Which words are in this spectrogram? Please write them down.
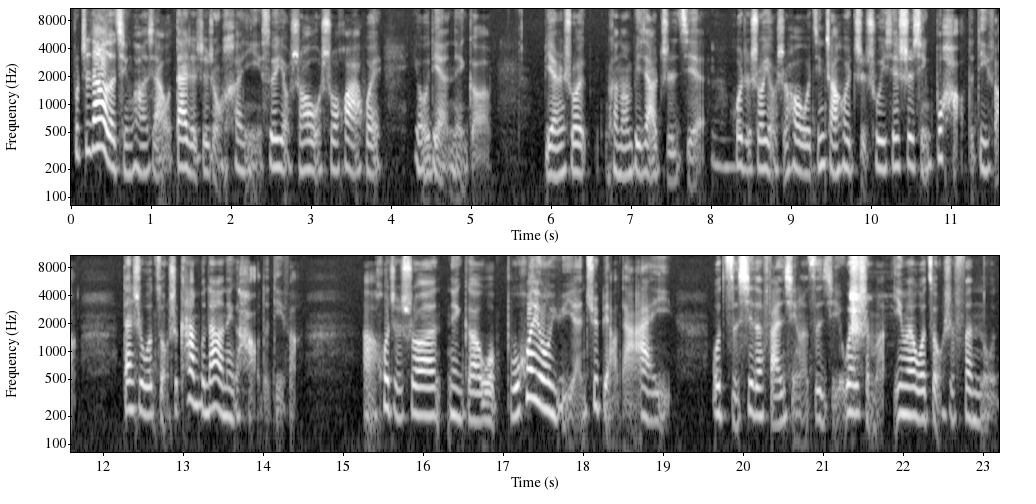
不知道的情况下，我带着这种恨意，所以有时候我说话会有点那个，别人说可能比较直接，或者说有时候我经常会指出一些事情不好的地方，但是我总是看不到那个好的地方，啊，或者说那个我不会用语言去表达爱意，我仔细的反省了自己为什么，因为我总是愤怒的，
